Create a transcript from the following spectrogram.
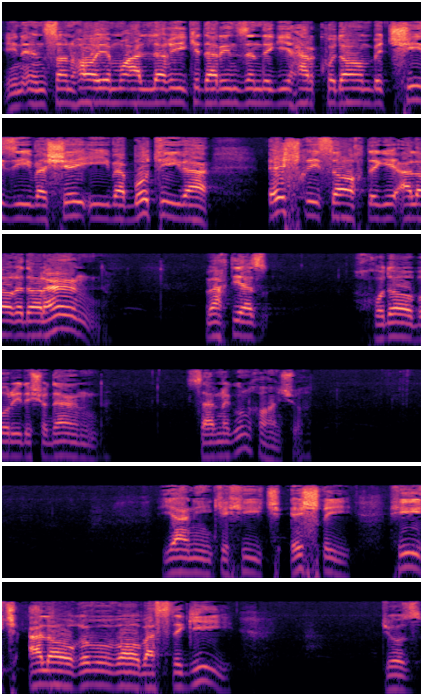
این انسانهای معلقی که در این زندگی هر کدام به چیزی و شیعی و بطی و عشقی ساختگی علاقه دارند وقتی از خدا بریده شدند سرنگون خواهند شد. یعنی که هیچ عشقی هیچ علاقه و وابستگی جز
